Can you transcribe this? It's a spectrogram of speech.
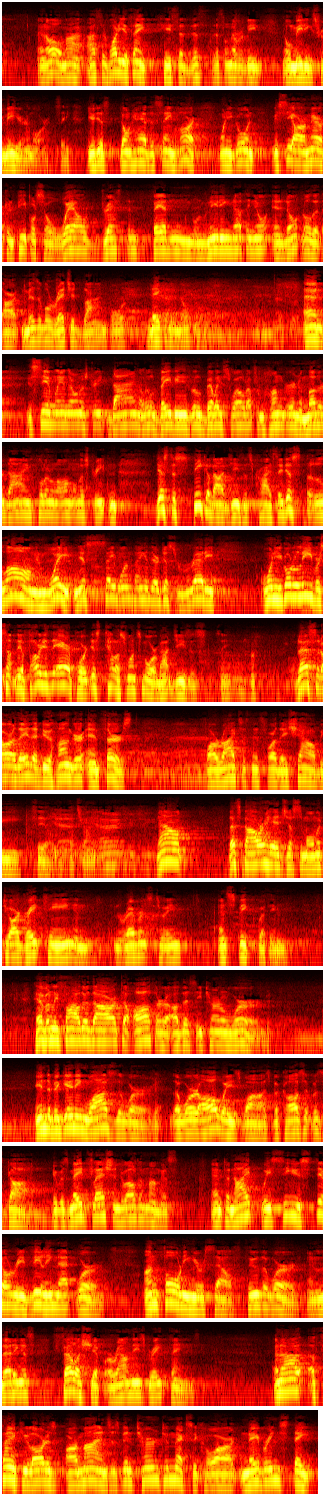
And oh my, I said, what do you think? He said, this, this will never be no meetings for me here no more. See, you just don't have the same heart when you go and we see our American people so well dressed and fed and needing nothing, you know, and don't know that our miserable, wretched, blind, poor, naked, and don't know. And you see them laying there on the street dying, a little baby, his little belly swelled up from hunger, and a mother dying, pulling along on the street, and just to speak about Jesus Christ. They just long and wait and just say one thing and they're just ready. When you go to leave or something, they'll follow you to the airport. Just tell us once more about Jesus. See? Blessed are they that do hunger and thirst for righteousness, for they shall be filled. That's right. Now, let's bow our heads just a moment to our great King and in reverence to Him and speak with Him. Heavenly Father, Thou art the author of this eternal Word. In the beginning was the Word. The Word always was because it was God. It was made flesh and dwelt among us. And tonight we see you still revealing that Word, unfolding yourself through the Word and letting us fellowship around these great things. And I thank you, Lord, as our minds has been turned to Mexico, our neighboring state.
